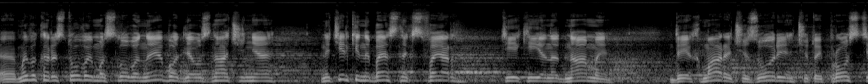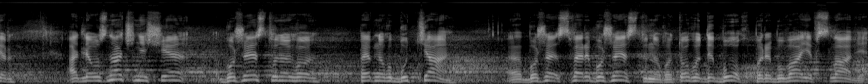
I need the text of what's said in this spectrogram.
Ми використовуємо слово небо для означення не тільки небесних сфер, ті, які є над нами, де є хмари чи зорі, чи той простір, а для означення ще божественного певного буття, е, сфери божественного, того, де Бог перебуває в славі.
